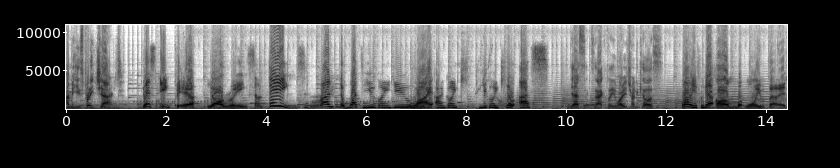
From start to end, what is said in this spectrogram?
I mean, he's pretty jacked. This ain't fair. You're ruining some things. Run. What are you going to do? Why I'm going? You going to kill us? Yes, exactly. Why are you trying to kill us? Well, you forget. Um, what worry about it?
